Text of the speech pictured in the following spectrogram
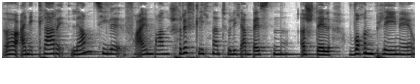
äh, eine klare Lernziele vereinbaren, schriftlich natürlich am besten. Erstell Wochenpläne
